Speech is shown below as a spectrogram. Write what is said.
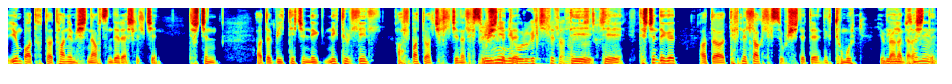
юм бодохдоо тооны машина утсан дээр ашиглаж байна. Тэр чин одоо битэй чинь нэг нэг төрлийн л холбоотой болж эхэлж байна л гэсэн үг шүү нэг дээ. тий. үргэлжлэл болоод Тий, шүү тий. Тэр чин тэгээд одоо технологи л гэсэн үг шүү дээ тий. Нэг төмөр юм Нэг байгаад байгаа шүү дээ.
